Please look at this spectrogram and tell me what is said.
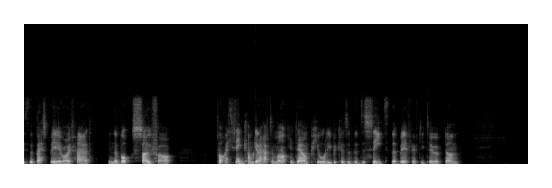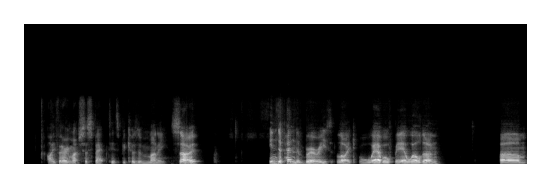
is the best beer I've had in the box so far, but I think I'm going to have to mark it down purely because of the deceit that Beer 52 have done. I very much suspect it's because of money. So, independent breweries like Werewolf Beer, well done. Um,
